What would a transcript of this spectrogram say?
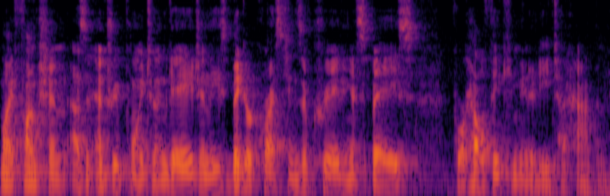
might function as an entry point to engage in these bigger questions of creating a space for healthy community to happen.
